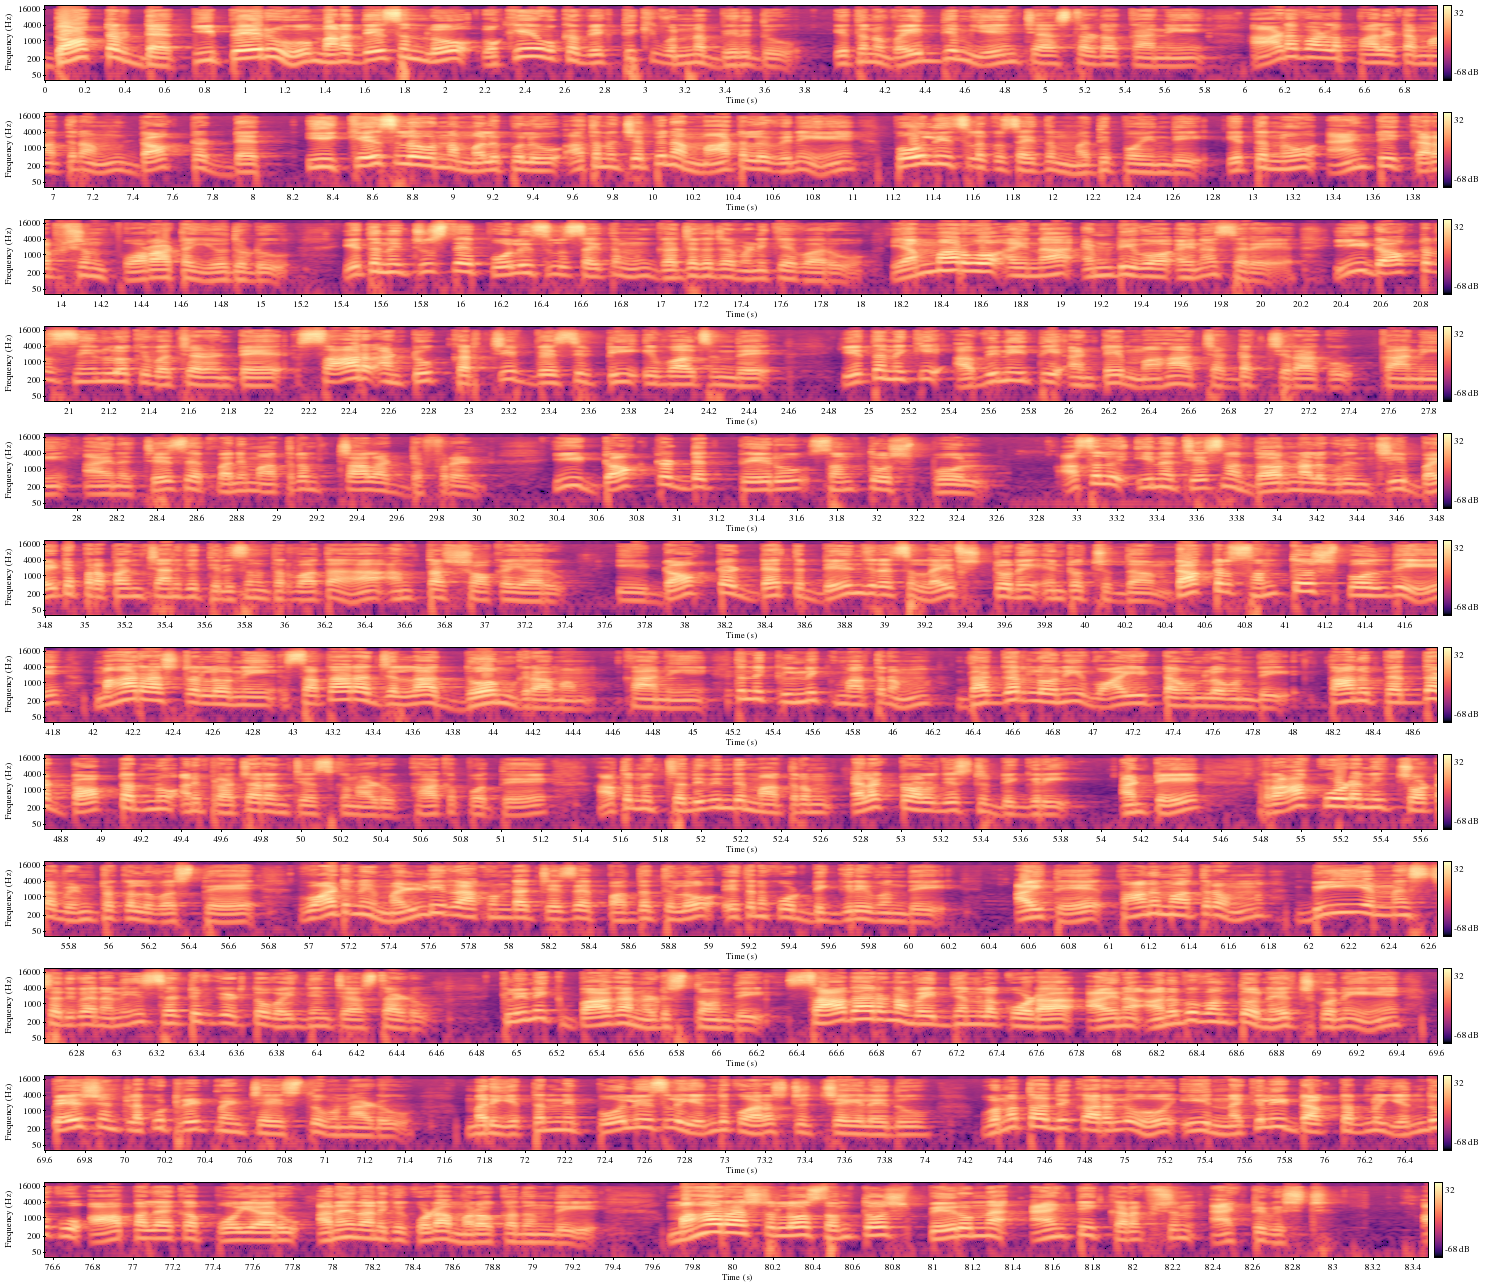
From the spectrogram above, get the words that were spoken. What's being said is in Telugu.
Doctor death. ఈ పేరు మన దేశంలో ఒకే ఒక వ్యక్తికి ఉన్న బిరుదు. ఇతను వైద్యం ఏం చేస్తాడో కానీ ఆడవాళ్ళ పాలిట మాత్రం డాక్టర్ డెత్. ఈ కేసులో ఉన్న మలుపులు అతను చెప్పిన మాటలు విని పోలీసులకు సైతం మతిపోయింది. ఇతను యాంటీ కరప్షన్ పోరాట యోధుడు. ఇతన్ని చూస్తే పోలీసులు సైతం గజగజ వణికేవారు. ఎంఆర్ఓ అయినా ఎండిఓ అయినా సరే ఈ డాక్టర్ సీన్లోకి వచ్చాడంటే సార్ అంటూ ఖర్చీఫ్ వేసి టీ ఇవ్వాల్సిందే. ఇతనికి అవినీతి అంటే మహా చెడ్డ చిరాకు కానీ ఆయన చేసే పని మాత్రం చాలా డిఫరెంట్ ఈ డాక్టర్ డెత్ పేరు సంతోష్ పోల్. అసలు ఈయన చేసిన దారుణాల గురించి బయట ప్రపంచానికి తెలిసిన తర్వాత అంతా షాక్ అయ్యారు. ఈ doctor death dangerous life story ఏంటో చూద్దాం. డాక్టర్ సంతోష్ పోల్ది మహారాష్ట్రలోని సతారా జిల్లా దోమ్ గ్రామం. కానీ ఇతని క్లినిక్ మాత్రం దగ్గరలోని వాయి టౌన్లో ఉంది. తాను పెద్ద డాక్టర్ను అని ప్రచారం చేసుకున్నాడు. కాకపోతే అతను చదివింది మాత్రం ఎలక్ట్రాలజిస్ట్ డిగ్రీ. అంటే రాకూడని చోట వెంట్రుకలు వస్తే వాటిని మళ్ళీ రాకుండా చేసే పద్ధతిలో ఇతనికి డిగ్రీ ఉంది. అయితే తాను మాత్రం బీఎంఎస్ చదివానని సర్టిఫికేట్తో వైద్యం చేస్తాడు. క్లినిక్ బాగా నడుస్తోంది. సాధారణ వైద్యంలో కూడా ఆయన అనుభవంతో నేర్చుకొని పేషెంట్లకు ట్రీట్మెంట్ చేయిస్తూ ఉన్నాడు. మరి ఇతన్ని పోలీసులు ఎందుకు అరెస్ట్ చేయలేదు? ఉన్నతాధికారులు ఈ నకిలీ డాక్టర్ను ఎందుకు ఆపలేకపోయారు అనేదానికి కూడా మరొకదుంది. మహారాష్ట్రలో సంతోష్ పేరున్న యాంటీ కరప్షన్ యాక్టివిస్ట్.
